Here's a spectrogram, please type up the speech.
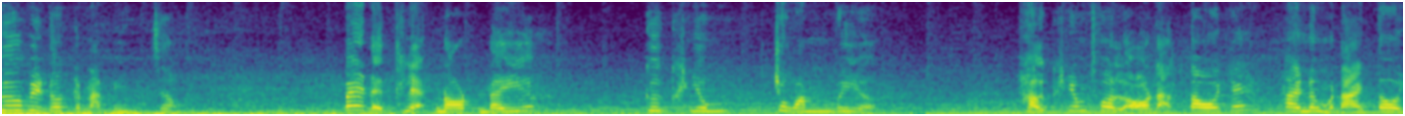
គឺវាដូចកណាត់នេះអញ្ចឹងពេលដែលធ្លាក់ដល់ដី á គឺខ្ញុំជន់វាហើយខ្ញុំធ្វើល្អដាក់តូចឯងហើយនឹងម្ដាយតូច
